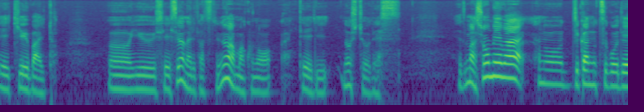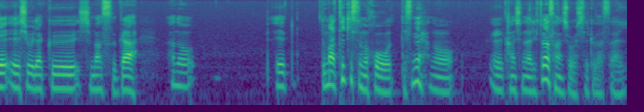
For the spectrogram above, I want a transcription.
9倍という整数が成り立つというのは、まあ、この定理の主張です。まあ、証明はあの時間の都合で省略しますがあの、えーとまあ、テキストの方ですねあの、え関心のある人は参照してください。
